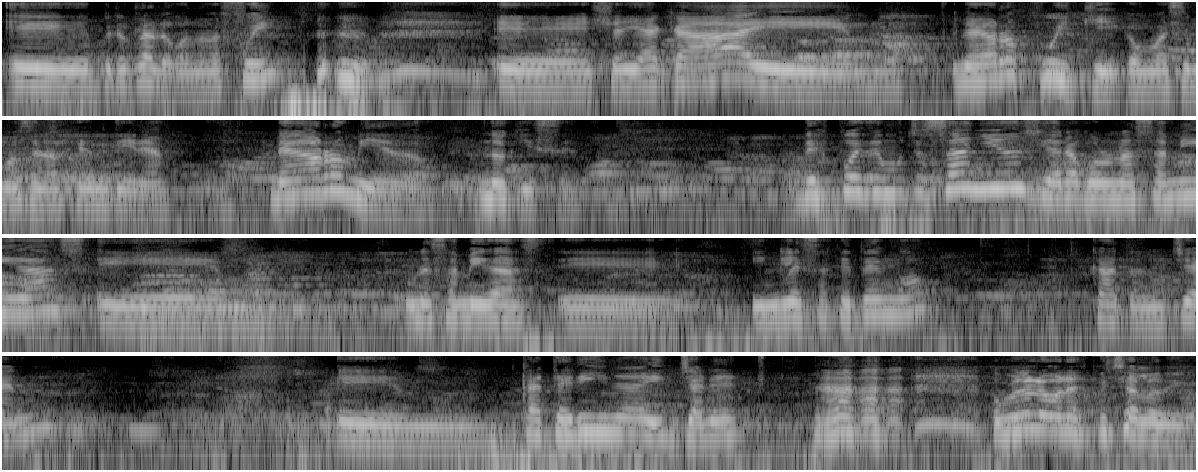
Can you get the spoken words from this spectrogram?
eh, pero claro, cuando me fui, eh, llegué acá y me agarró quickie, como decimos en Argentina. Me agarró miedo, no quise. Después de muchos años y ahora con unas amigas, eh, unas amigas inglesas que tengo, Kat and Jen, Caterina y Janet. como no lo van a escuchar, lo digo.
